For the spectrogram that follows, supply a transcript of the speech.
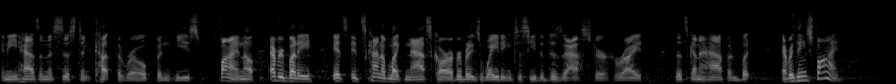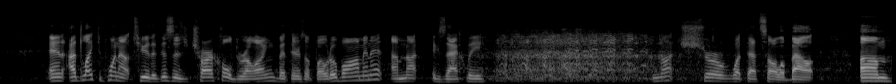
and he has an assistant cut the rope, and he's fine. Now, everybody, it's, it's kind of like NASCAR. Everybody's waiting to see the disaster, right, that's going to happen, but everything's fine. And I'd like to point out, too, that this is a charcoal drawing, but there's a photo bomb in it. I'm not exactly, I'm not sure what that's all about. Um,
